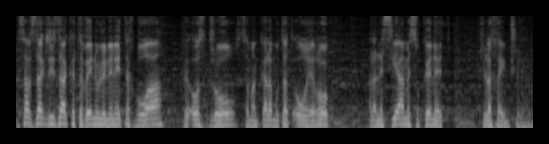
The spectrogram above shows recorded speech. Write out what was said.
אסף זגז'יזה, כתבנו לענייני תחבורה, ועוז דרור, סמנכ"ל עמותת אור ירוק, על הנסיעה המסוכנת של החיים שלנו.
